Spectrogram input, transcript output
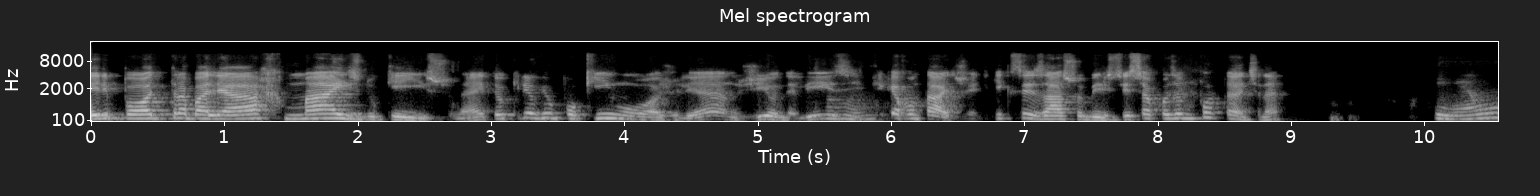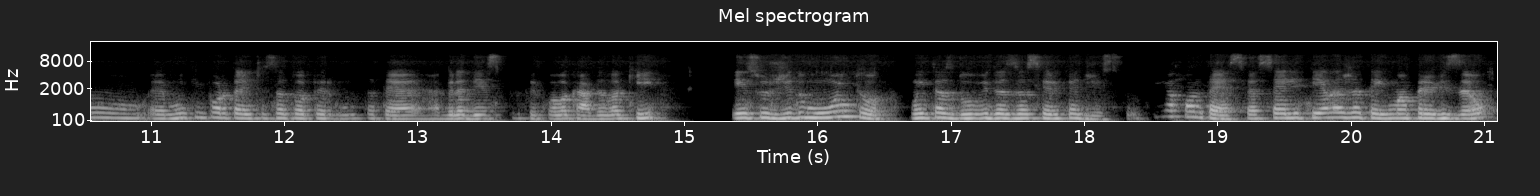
ele pode trabalhar mais do que isso. Né? Então, eu queria ouvir um pouquinho a Juliano, Gil, Nelise. Uhum. Fique à vontade, gente. O que vocês acham sobre isso? Isso é uma coisa importante, né? Sim, é, um, é muito importante essa tua pergunta, até agradeço por ter colocado ela aqui. Tem surgido muito, muitas dúvidas acerca disso. O que acontece? A CLT ela já tem uma previsão,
